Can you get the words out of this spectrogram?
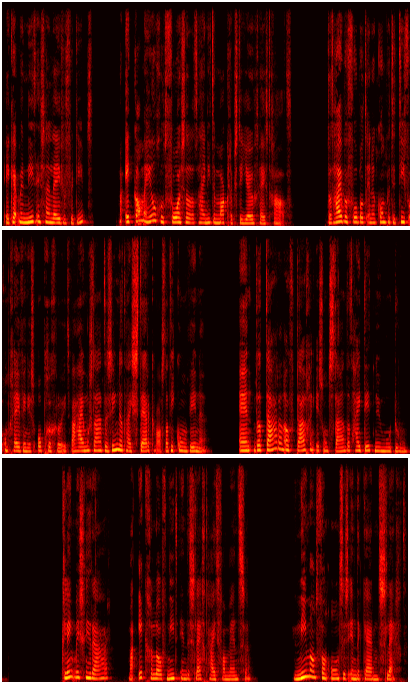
Ik heb me niet in zijn leven verdiept, maar ik kan me heel goed voorstellen dat hij niet de makkelijkste jeugd heeft gehad. Dat hij bijvoorbeeld in een competitieve omgeving is opgegroeid, waar hij moest laten zien dat hij sterk was, dat hij kon winnen. En dat daar een overtuiging is ontstaan dat hij dit nu moet doen. Klinkt misschien raar, maar ik geloof niet in de slechtheid van mensen. Niemand van ons is in de kern slecht.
